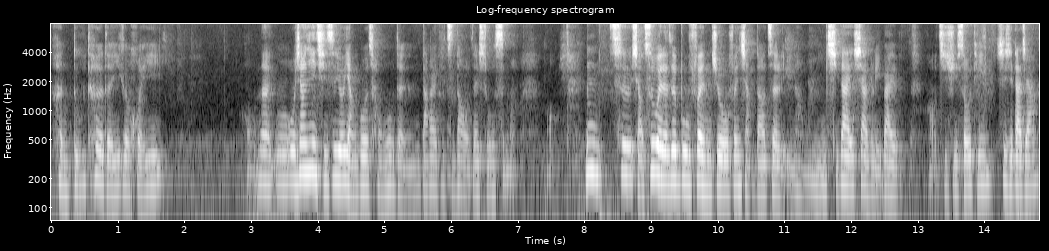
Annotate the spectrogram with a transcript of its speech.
很独特的一个回忆。那我我相信，其实有养过宠物的人，大概都知道我在说什么。哦，那刺小刺猬的这部分就分享到这里，那我们期待下个礼拜好继续收听，谢谢大家。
